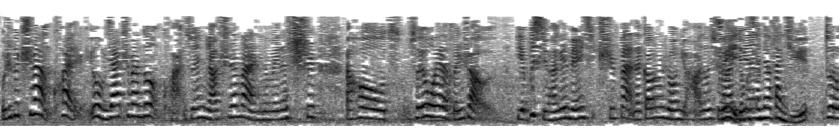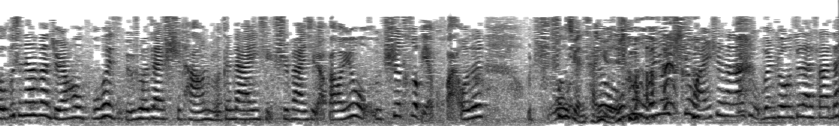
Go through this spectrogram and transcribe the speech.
我是个吃饭很快的人，因为我们家吃饭都很快，所以你要吃的慢你都没得吃。然后，所以我也很少，也不喜欢跟别人一起吃饭。在高中时候，女孩都喜欢。所以也就不参加饭局。对，我不参加饭局，然后不会，比如说在食堂什么跟大家一起吃饭，一起聊八卦，因为我我吃的特别快，我的。风卷残云，我五分钟吃完，剩下的二十五分钟就在发呆。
